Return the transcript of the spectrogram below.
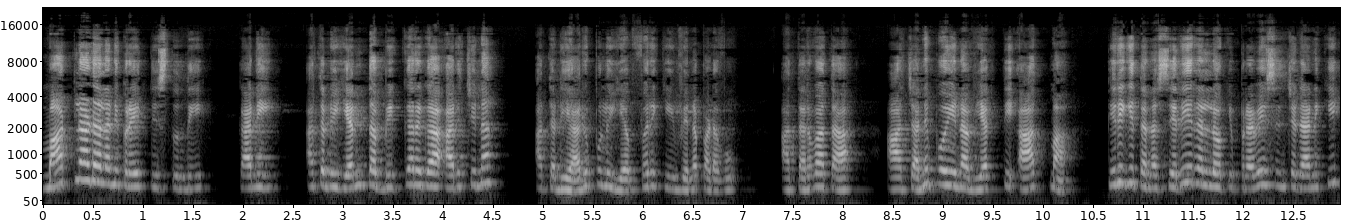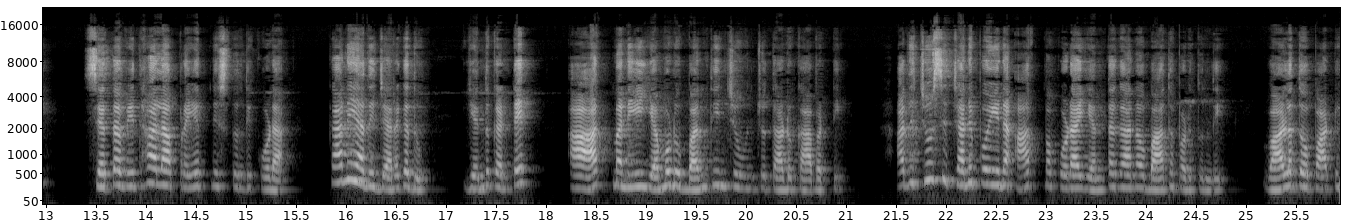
మాట్లాడాలని ప్రయత్నిస్తుంది. కానీ అతడు ఎంత బిగ్గరగా అరిచినా అతడి అరుపులు ఎవ్వరికీ వినపడవు. ఆ తర్వాత ఆ చనిపోయిన వ్యక్తి ఆత్మ తిరిగి తన శరీరంలోకి ప్రవేశించడానికి శత విధాలా ప్రయత్నిస్తుంది కూడా. కానీ అది జరగదు. ఎందుకంటే ఆ ఆత్మని యముడు బంధించి ఉంచుతాడు కాబట్టి. అది చూసి చనిపోయిన ఆత్మ కూడా ఎంతగానో బాధపడుతుంది. వాళ్ళతో పాటు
